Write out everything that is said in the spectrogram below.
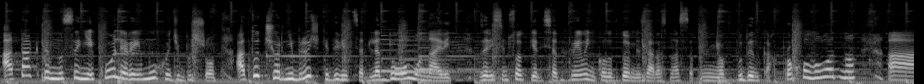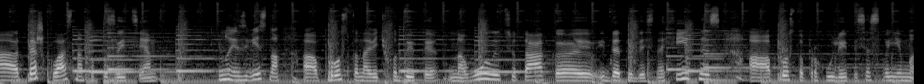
А так темно-синій колір, і йому хоч би що. А тут чорні брючки, дивіться, для дому навіть за 850 гривень, коли в домі зараз у нас в будинках прохолодно. А, теж класна пропозиція. Ну і звісно, просто навіть ходити на вулицю, так е, ідете десь на фітнес, просто прогулюєтеся своїм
